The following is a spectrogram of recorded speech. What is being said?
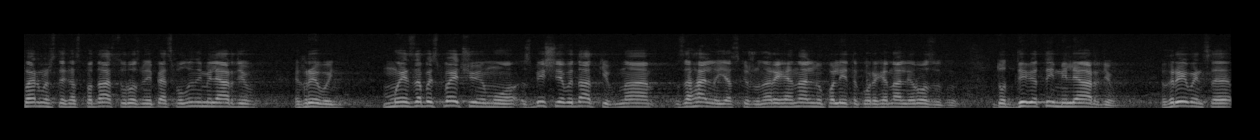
фермерських господарств у розмірі 5,5 мільярдів гривень. Ми забезпечуємо збільшення видатків на загальну, я скажу, на регіональну політику, регіональний розвиток до 9 мільярдів гривень. Це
